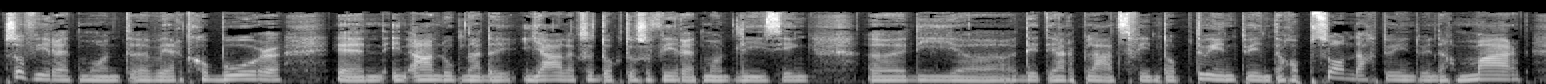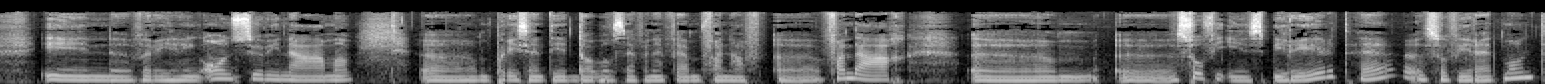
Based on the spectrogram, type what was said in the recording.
Sofie Redmond uh, werd geboren. En in aanloop naar de jaarlijkse Dr. Sofie Redmond lezing, uh, die dit jaar plaatsvindt op 22, op zondag 22 maart in de Vereniging Ons Suriname, presenteert Double 7 FM vanaf vandaag um, uh, Sophie inspireert. Hè? Sophie Redmond.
